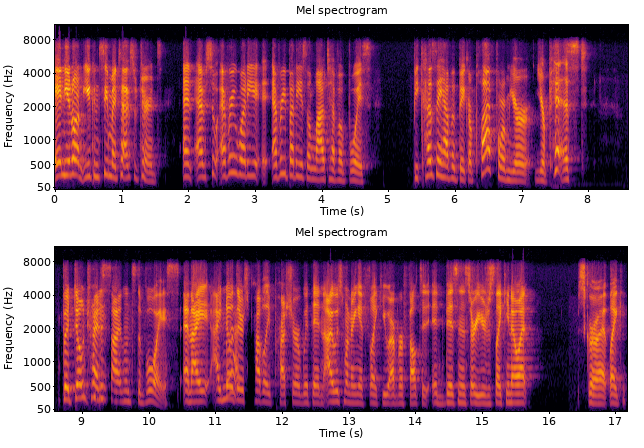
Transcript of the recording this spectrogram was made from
and you know what? You can see my tax returns, and uh, so everybody everybody is allowed to have a voice because they have a bigger platform. You're you're pissed, but don't try to silence the voice. And I I know Correct. there's probably pressure within. I was wondering if like you ever felt it in business, or you're just like, you know what, screw it, like.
